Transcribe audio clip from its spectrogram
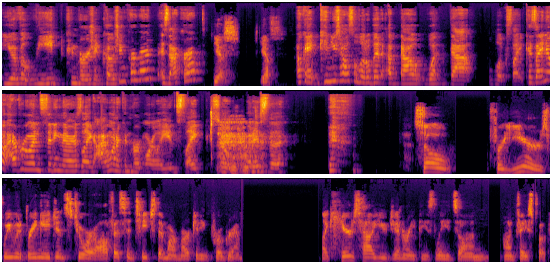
you have a lead conversion coaching program. Is that correct? Yes. Yep. Okay. Can you tell us a little bit about what that looks like because i know everyone sitting there is like i want to convert more leads. Like so what is the so for years we would bring agents to our office and teach them our marketing program. Like here's how you generate these leads on on facebook.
